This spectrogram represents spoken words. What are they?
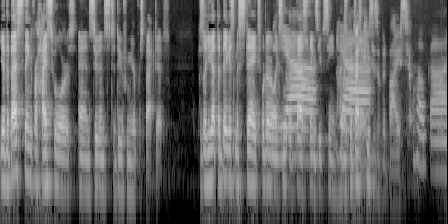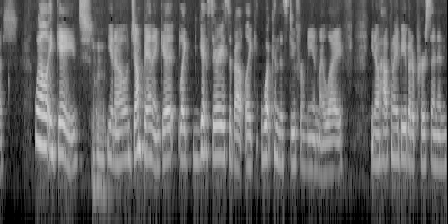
yeah, the best thing for high schoolers and students to do from your perspective? Because like you got the biggest mistakes. What are like some of the best things you've seen? in high Like the best pieces of advice. Oh gosh. Well, engage. Mhm. You know, jump in and get like get serious about like what can this do for me in my life? You know, how can I be a better person and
